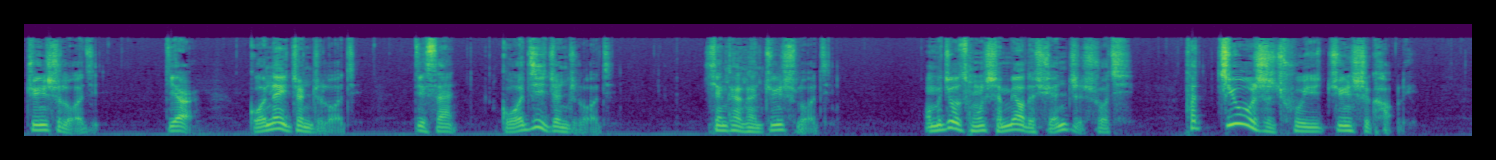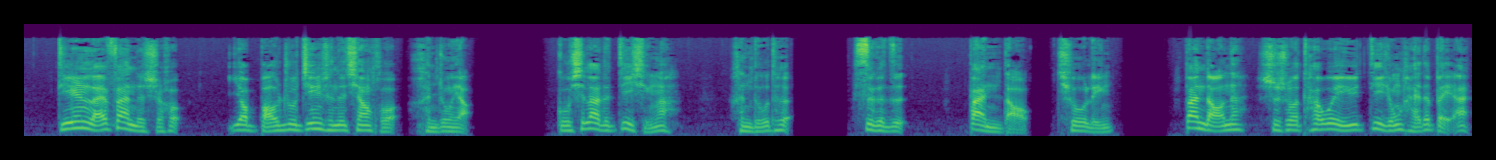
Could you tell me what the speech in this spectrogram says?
军事逻辑；第二，国内政治逻辑；第三，国际政治逻辑。先看看军事逻辑，我们就从神庙的选址说起，它就是出于军事考虑。敌人来犯的时候，要保住精神的香火很重要。古希腊的地形啊，很独特，四个字：半岛丘陵。半岛呢，是说它位于地中海的北岸，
